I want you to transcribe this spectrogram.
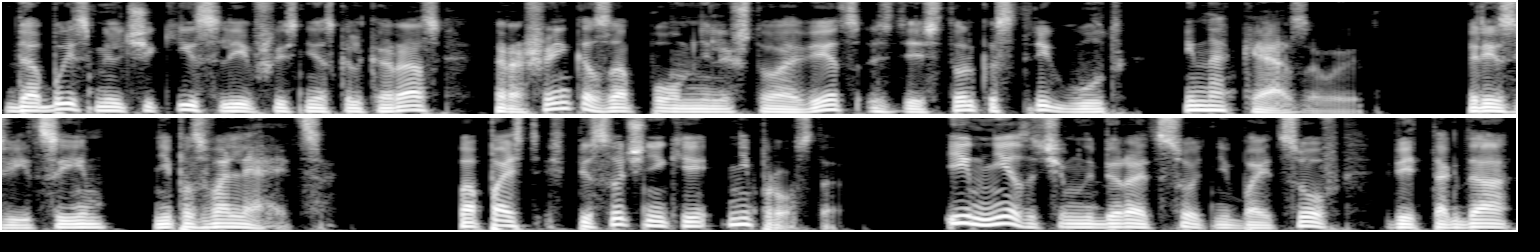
дабы смельчаки, слившись несколько раз, хорошенько запомнили, что овец здесь только стригут и наказывают. Резвиться им не позволяется. Попасть в песочники непросто. Им незачем набирать сотни бойцов, ведь тогда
